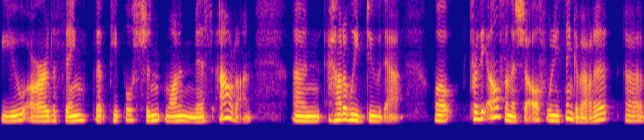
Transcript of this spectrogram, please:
you are the thing that people shouldn't want to miss out on. And how do we do that? Well, for the elf on the shelf, when you think about it, uh,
